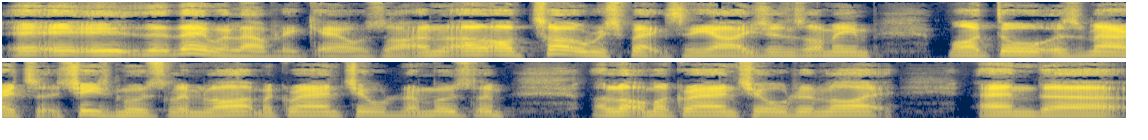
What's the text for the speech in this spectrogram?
It, it, it, they were lovely girls, like, and I've total respect to the Asians. I mean, my daughter's married to, she's Muslim, like my grandchildren are Muslim. A lot of my grandchildren, like, and uh,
